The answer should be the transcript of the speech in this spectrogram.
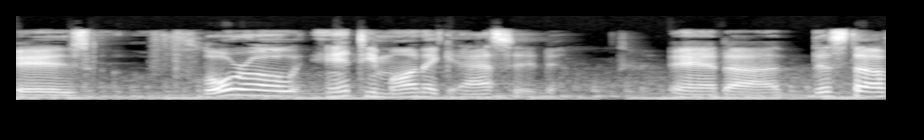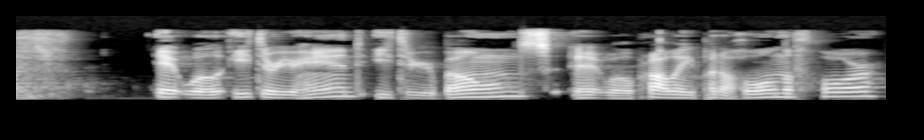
is fluoroantimonic acid, and uh, this stuff it will eat through your hand, eat through your bones. It will probably put a hole in the floor.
